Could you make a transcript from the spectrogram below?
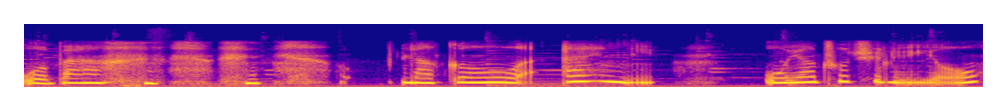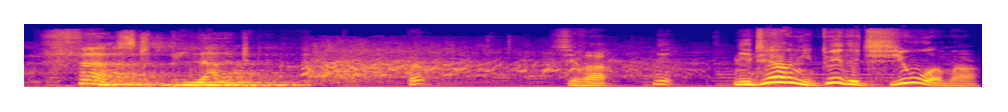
我吧，老公，我爱你，我要出去旅游。First blood。不是，媳妇儿，你你这样你对得起我吗？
